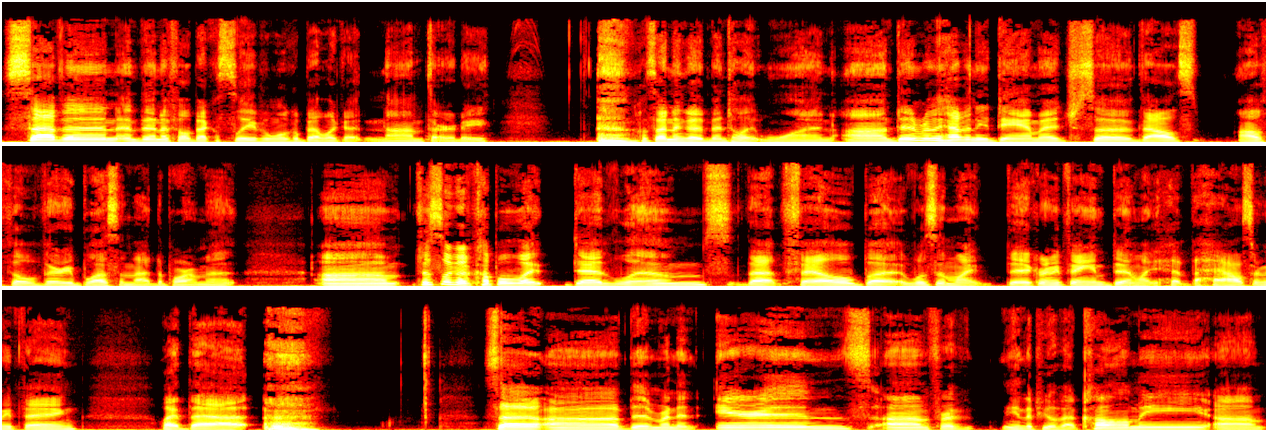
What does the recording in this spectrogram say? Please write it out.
seven, and then I fell back asleep and woke up at like at nine thirty because I didn't go to bed until like one. Um, didn't really have any damage, so that was I feel very blessed in that department. Um, just like a couple like dead limbs that fell, but it wasn't like big or anything and didn't like hit the house or anything like that. So uh, I've been running errands um, for you know the people that call me. Um,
